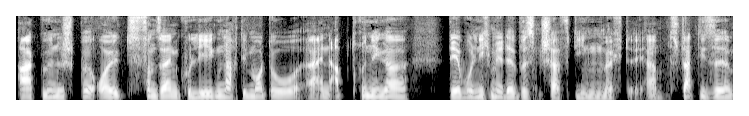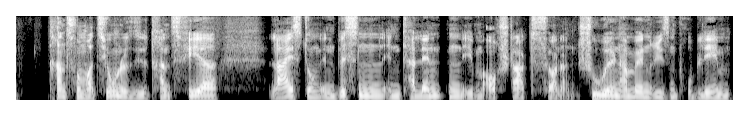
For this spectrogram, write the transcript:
argwöhnisch beäugt von seinen Kollegen nach dem Motto, ein Abtrünniger, der wohl nicht mehr der Wissenschaft dienen möchte. Ja? Statt diese Transformation oder diese Transferleistung in Wissen, in Talenten eben auch stark zu fördern. Schulen haben wir ein Riesenproblem.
